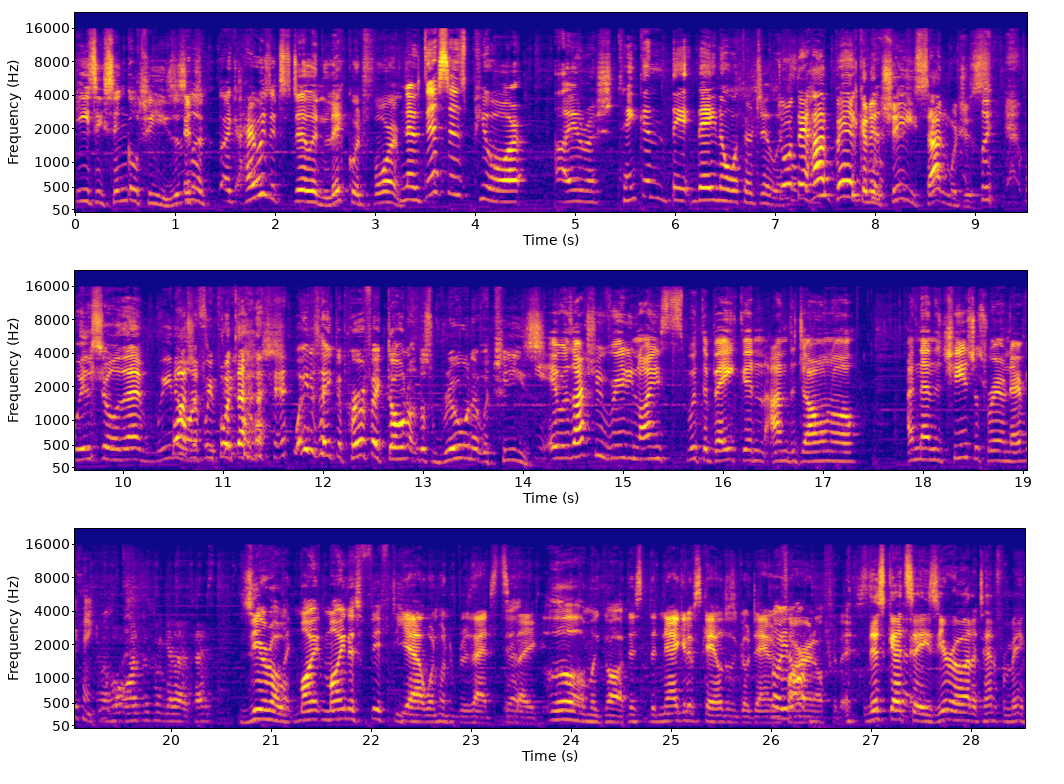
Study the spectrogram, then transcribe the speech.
easy single cheese, isn't It's, it? like, how is it still in liquid form? Now this is pure Irish thinking. They they know what they're doing. Don't they have bacon and cheese sandwiches? We'll show them. We know What what if we put do. that? Way to take the perfect donut and just ruin it with cheese. it was actually really nice with the bacon and the donut, and then the cheese just ruined everything. Why does this one get out of ten? Zero, mi- minus fifty. Yeah, 100%. It's Yeah. like, oh my god. this the negative scale doesn't go down No, far don't. enough for this. This gets a zero out of ten from me.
